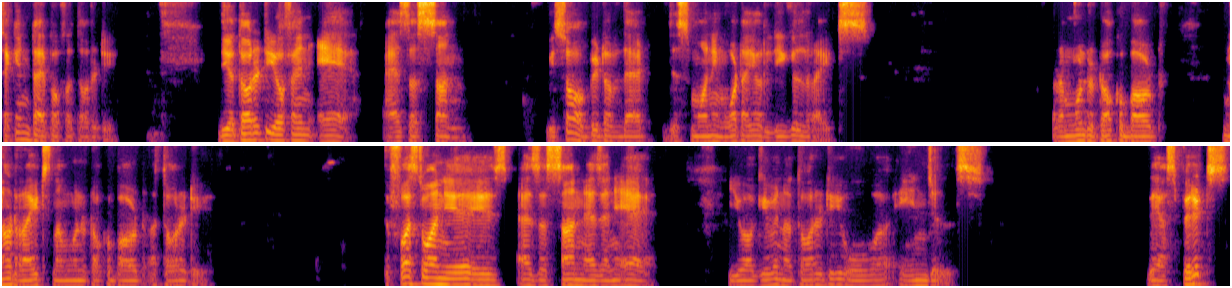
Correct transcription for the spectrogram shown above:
second type of authority the authority of an heir as a son we saw a bit of that this morning. What are your legal rights? But I'm going to talk about not rights, now I'm going to talk about authority. The first one here is as a son, as an heir, you are given authority over angels. They are spirits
